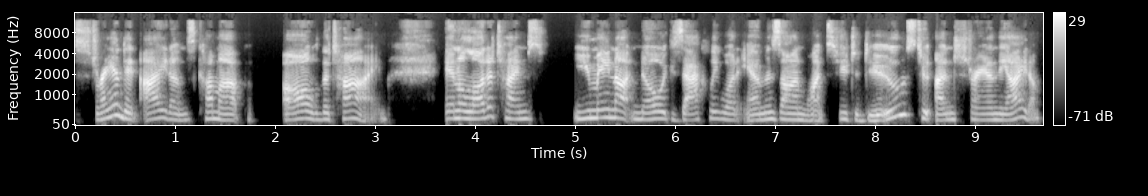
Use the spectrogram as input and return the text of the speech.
Stranded items come up all the time. And a lot of times you may not know exactly what Amazon wants you to do to unstrand the item.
